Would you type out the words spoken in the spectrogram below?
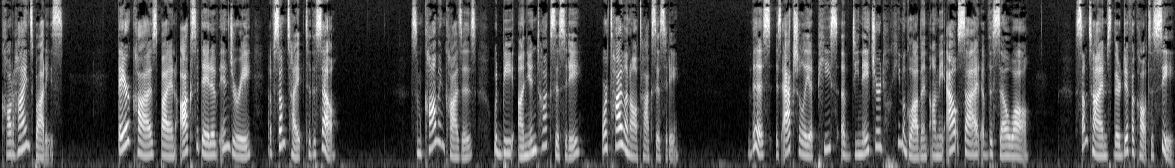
called Heinz bodies. They are caused by an oxidative injury of some type to the cell. Some common causes would be onion toxicity or Tylenol toxicity. This is actually a piece of denatured hemoglobin on the outside of the cell wall. Sometimes they're difficult to see,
